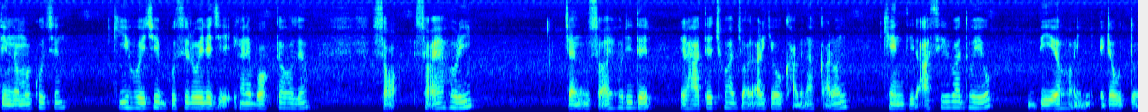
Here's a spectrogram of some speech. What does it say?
তিন নম্বর কোশ্চেন কি হয়েছে বসে রইলে যে এখানে বক্তা হলো সয়াহরি। যেন সয়াহরিদের এর হাতে ছোঁয়া জল আর কেউ খাবে না, কারণ খেন্তির আশীর্বাদ হয়েও বিয়ে হয়নি। এটা উত্তর।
